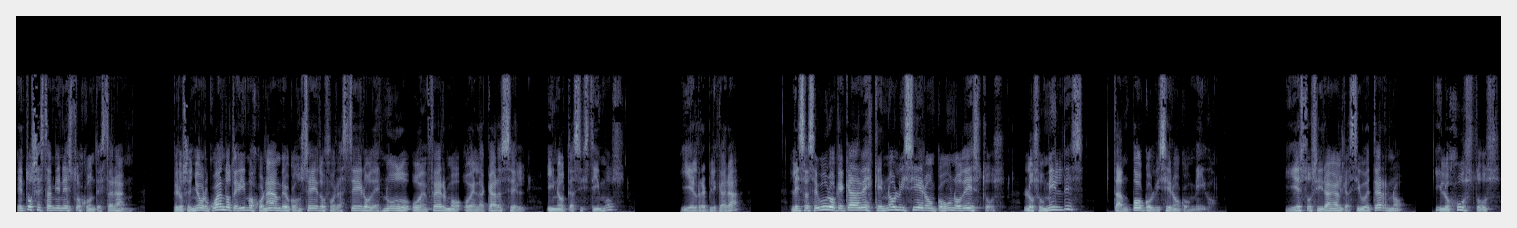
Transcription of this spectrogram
Entonces también estos contestarán, Pero Señor, ¿cuándo te vimos con hambre o con sed o forastero, desnudo o enfermo o en la cárcel y no te asistimos? Y él replicará, Les aseguro que cada vez que no lo hicieron con uno de estos, los humildes, tampoco lo hicieron conmigo. Y estos irán al castigo eterno, y los justos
